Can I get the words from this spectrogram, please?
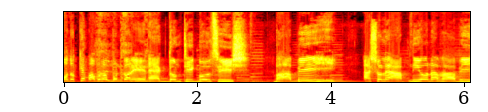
পদক্ষেপ অবলম্বন করেন। একদম ঠিক বলছিস। ভাবি আসলে আপনিও না ভাবি।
